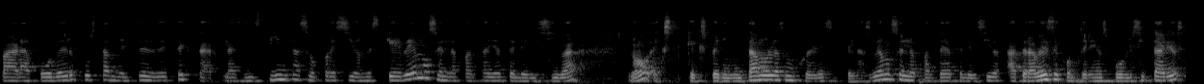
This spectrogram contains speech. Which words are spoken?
para poder justamente detectar las distintas opresiones que vemos en la pantalla televisiva, ¿no? que experimentamos las mujeres y que las vemos en la pantalla televisiva a través de contenidos publicitarios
